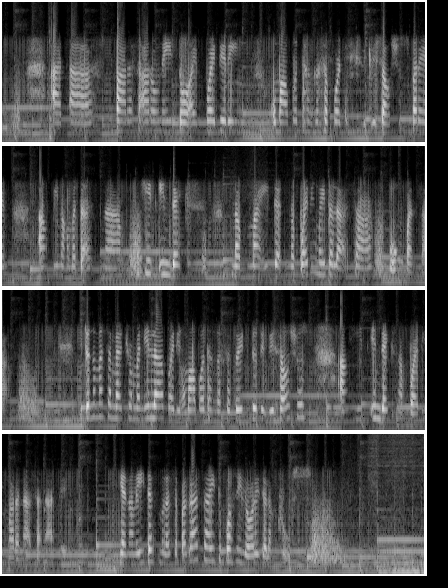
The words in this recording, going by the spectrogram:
At ah, para sa araw na ito ay pwede ring umabot hanggang sa 46 degrees Celsius pa rin ang pinakamataas na heat index na, maita, na pwedeng maitala sa buong bansa. Dito naman sa Metro Manila, pwedeng umabot hanggang sa 32 degrees Celsius ang heat index na pwedeng maranasan natin. Yan ang latest mula sa pag-asa. Ito po si Lori de la Cruz.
